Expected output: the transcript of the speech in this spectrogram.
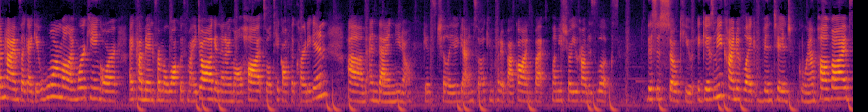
sometimes like I get warm while I'm working or I come in from a walk with my dog and then I'm all hot. So I'll take off the cardigan um, and then, you know, gets chilly again. So I can put it back on. But let me show you how this looks. This is so cute. It gives me kind of like vintage grandpa vibes.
